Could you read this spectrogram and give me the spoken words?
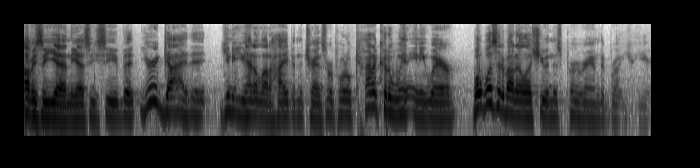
Obviously, yeah, in the SEC, but you're a guy that you know you had a lot of hype in the transfer portal. Kind of could have went anywhere. What was it about LSU in this program that brought you here?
